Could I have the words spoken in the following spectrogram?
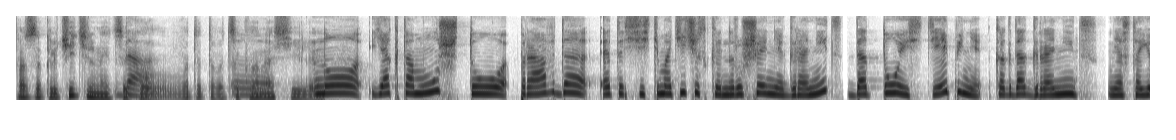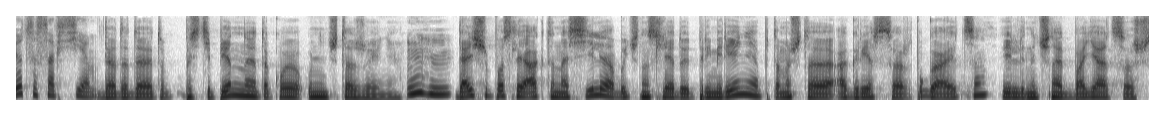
заключительный цикл да. вот этого цикла э, насилия. Но я к тому, что правда это систематическое нарушение границ до той степени, когда границ не остается совсем. Да-да-да, это постепенное такое уничтожение. Угу. Дальше после акта насилия обычно следует примирение, потому что агрессор пугается или начинает бояться, что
